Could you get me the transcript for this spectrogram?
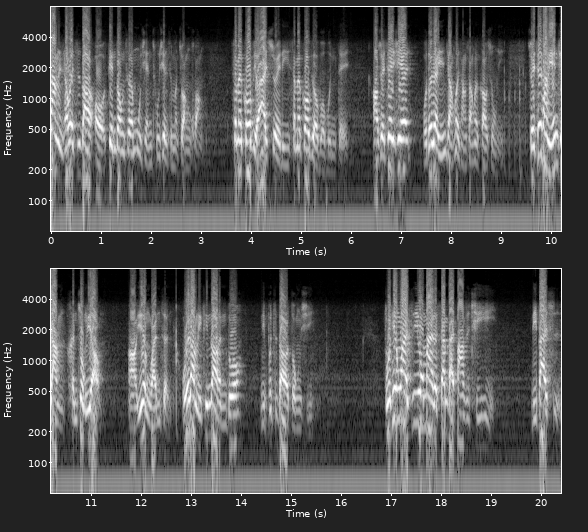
这样你才会知道哦，电动车目前出现什么状况，上面股票爱税率，上面股票无问题，啊，所以这些我都在演讲会场上会告诉你，所以这场演讲很重要，啊，也很完整，我会让你听到很多你不知道的东西。昨天外资又卖了三百八十七亿，礼拜四，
